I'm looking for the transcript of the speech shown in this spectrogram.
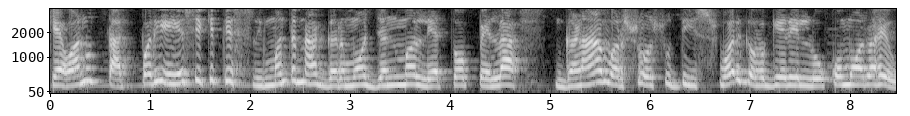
કહેવાનું તાત્પર્ય એ છે કે તે શ્રીમંતના ઘરમાં જન્મ લેતો પહેલા ઘણા વર્ષો સુધી સ્વર્ગ વગેરે લોકોમાં રહ્યો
